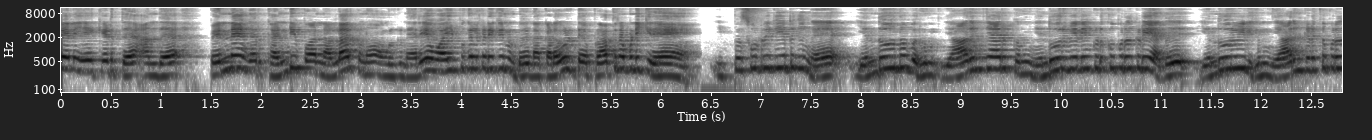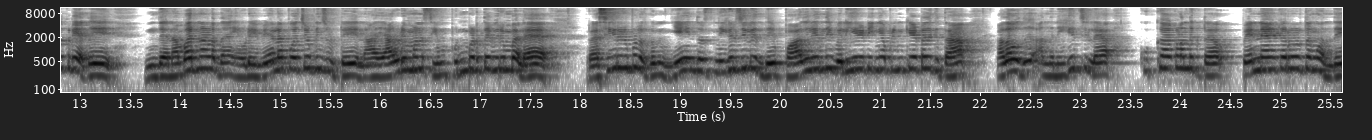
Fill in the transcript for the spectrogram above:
வேலையை கெடுத்த அந்த பெண்ணேங்கர் கண்டிப்பாக நல்லா இருக்கணும். அவங்களுக்கு நிறைய வாய்ப்புகள் கிடைக்கணும்ட்டு நான் கடவுள்கிட்ட பிரார்த்தனை பண்ணிக்கிறேன். இப்போ சொல்கிற கேட்டுக்குங்க. எந்த ஒரு நபரும் யாரும் யாருக்கும் எந்த ஒரு வேலையும் கொடுக்க போகிறது கிடையாது. எந்த ஒரு வேலையும் யாரும் கிடைக்க போகிறது கிடையாது. இந்த நபர்னால தான் என்னுடைய வேலை போச்சு அப்படின்னு சொல்லிட்டு நான் யாருடைய மனசையும் புண்படுத்த விரும்பலை. ரசிகர்கள் ஏன் இந்த நிகழ்ச்சியிலேருந்து பாதிலேருந்து வெளியேறிட்டீங்க அப்படின்னு கேட்டதுக்கு தான் அதாவது அந்த நிகழ்ச்சியில் குக்காக கலந்துக்கிட்ட பெண் ஆங்கர் ஒருத்தவங்க வந்து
